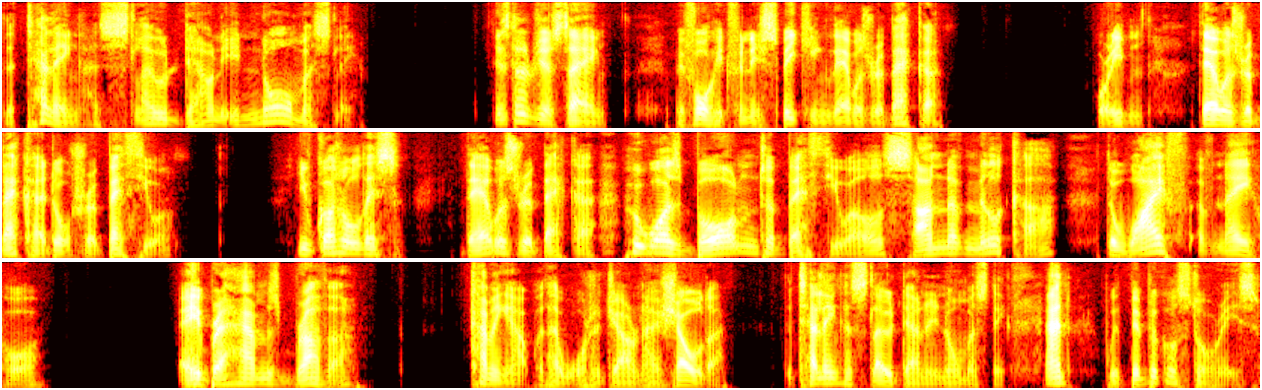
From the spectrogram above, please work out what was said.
the telling has slowed down enormously. Instead of just saying, before he'd finished speaking, there was Rebecca, or even, there was Rebecca, daughter of Bethuel, you've got all this, there was Rebecca, who was born to Bethuel, son of Milcah, the wife of Nahor, Abraham's brother, coming out with her water jar on her shoulder. The telling has slowed down enormously. And with biblical stories,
